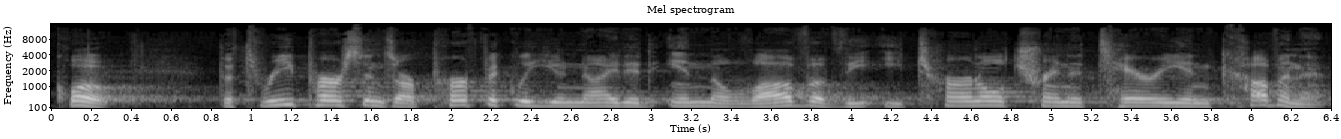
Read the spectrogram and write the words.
Quote The three persons are perfectly united in the love of the eternal Trinitarian covenant.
